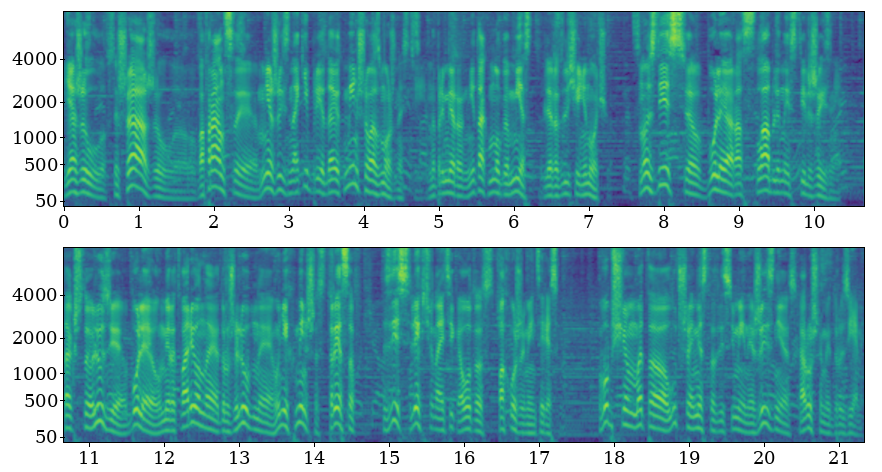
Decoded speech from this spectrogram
Я жил в США, жил э, во Франции. Мне жизнь на Кипре дает меньше возможностей. Например, не так много мест для развлечений ночью. Но здесь э, более расслабленный стиль жизни. Так что люди более умиротворенные, дружелюбные, у них меньше стрессов. Здесь легче найти кого-то с похожими интересами. В общем, это лучшее место для семейной жизни с хорошими друзьями.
